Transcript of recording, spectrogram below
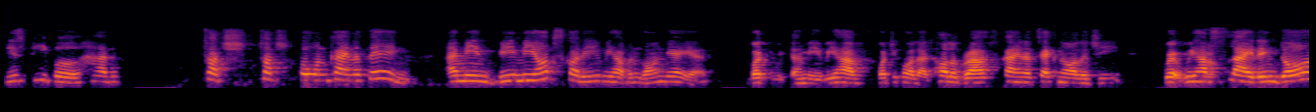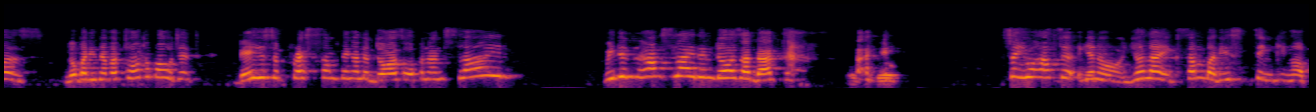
these people had touch, touch phone kind of thing. I mean, beam me up, Scotty. We haven't gone there yet. But I mean, we have what you call that holograph kind of technology where we have sliding doors. Nobody never thought about it. They used to press something and the doors open and slide. We didn't have sliding doors at that time. So you have to, you know, you're like somebody's thinking up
